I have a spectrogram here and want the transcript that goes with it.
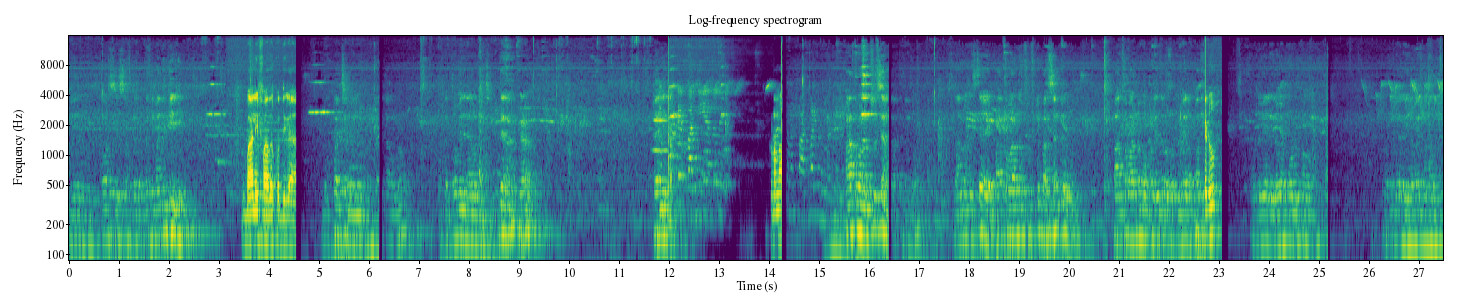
మీరు కోర్స్ బాలీ ఫాదర్ కొద్దిగా కాలంలో ఒక తొమ్మిది నెలల నుంచి. మేడం? ఇక్కడ ఉన్న పాత వాళ్ళని చూశాను నేను. దానిలో చూస్తే పాత వాళ్ళు ఫిఫ్టీ పర్సెంట్ పాత వాళ్ళు ఒకరిద్దరు రెండు వేల పదిహేడు ఏడు రెండు వేల ఇరవై మూడులో రెండు వేల ఇరవై నాలుగు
